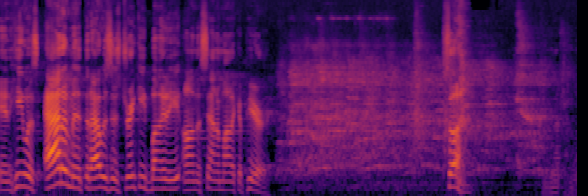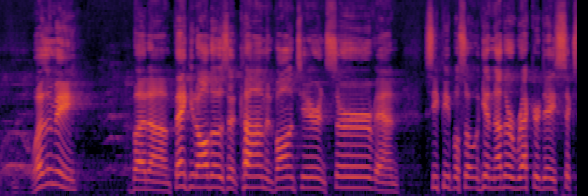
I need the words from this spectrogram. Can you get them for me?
and he was adamant that I was his drinking buddy on the Santa Monica Pier. so, wasn't me. But um, thank you to all those that come and volunteer and serve and see people. So, again, another record day, six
